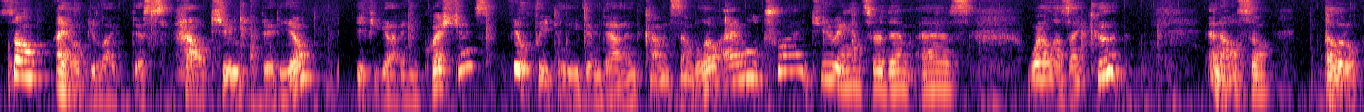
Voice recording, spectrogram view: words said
So I hope you liked this how-to video. If you got any questions, feel free to leave them down in the comments down below. I will try to answer them as well as I could. And also a little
